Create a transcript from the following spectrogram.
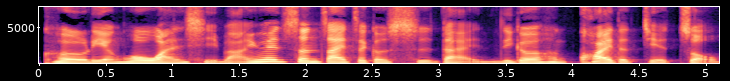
可怜或惋惜吧，因为生在这个时代，一个很快的节奏，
